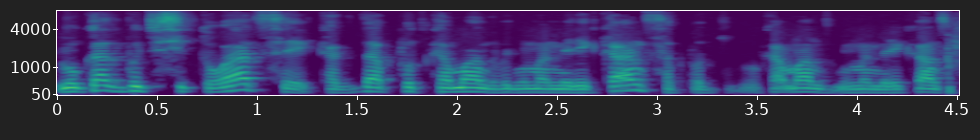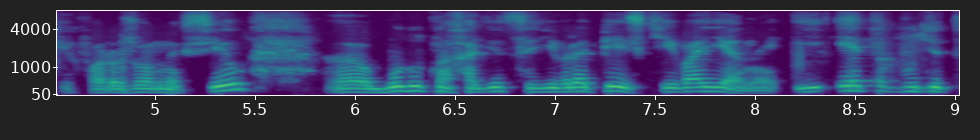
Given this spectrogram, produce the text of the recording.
Но как быть в ситуации, когда под командованием американца, под командованием американских вооруженных сил э, будут находиться европейские военные? И это будет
